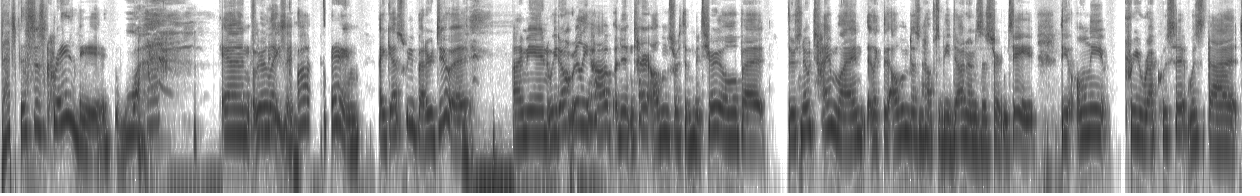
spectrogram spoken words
That's This is crazy. what? And That's we were amazing. like, oh, dang, I guess we better do it. I mean, we don't really have an entire album's worth of material, but there's no timeline. Like the album doesn't have to be done on a certain date. The only prerequisite was that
